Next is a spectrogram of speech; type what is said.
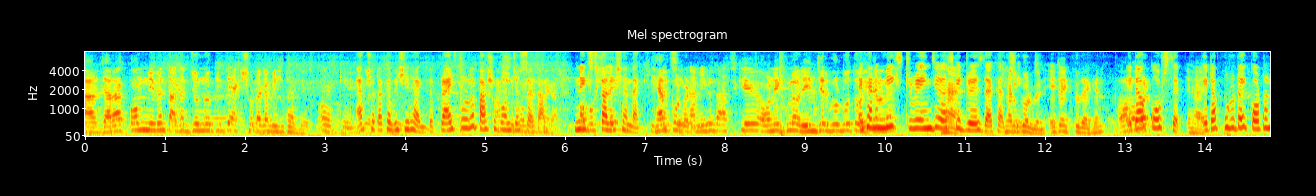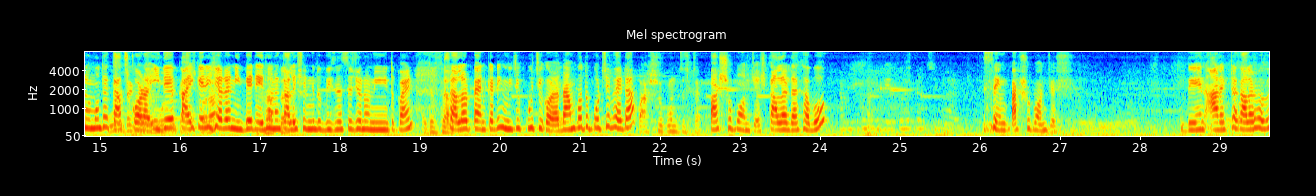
আর যারা কম নেবেন তাদের জন্য কিন্তু 100 টাকা বেশি থাকবে। ওকে একশো টাকা বেশি থাকবে। প্রাইস পড়বে পাঁচশো পঞ্চাশ টাকা। নেক্সট কালেকশন দেখি খেয়াল করবেন আমি কিন্তু আজকে অনেকগুলো রেঞ্জের বলব তো এখানে মিক্সড রেঞ্জের আজকে হ্যাঁ, ড্রেস খেয়াল করবেন এটা একটু দেখেন। এটাও over- কোর্স সেট হ্যাঁ। এটা পুরোটাই কটনের মধ্যে কাজ করা। ঈদে পাইকারি যারা নিবেন এই ধরনের কালেকশন কিন্তু বিজনেসের জন্য নিয়ে নিতে পারেন। সালোয়ার। প্যান্ট কাটিং নিচে কুচি করা। দাম কত পড়ছে ভাই এটা? 550 টাকা। পাঁচশো পঞ্চাশ। কালার দেখাবো। সেম পাঁচশো পঞ্চাশ। দেন আরেকটা কালার হবে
